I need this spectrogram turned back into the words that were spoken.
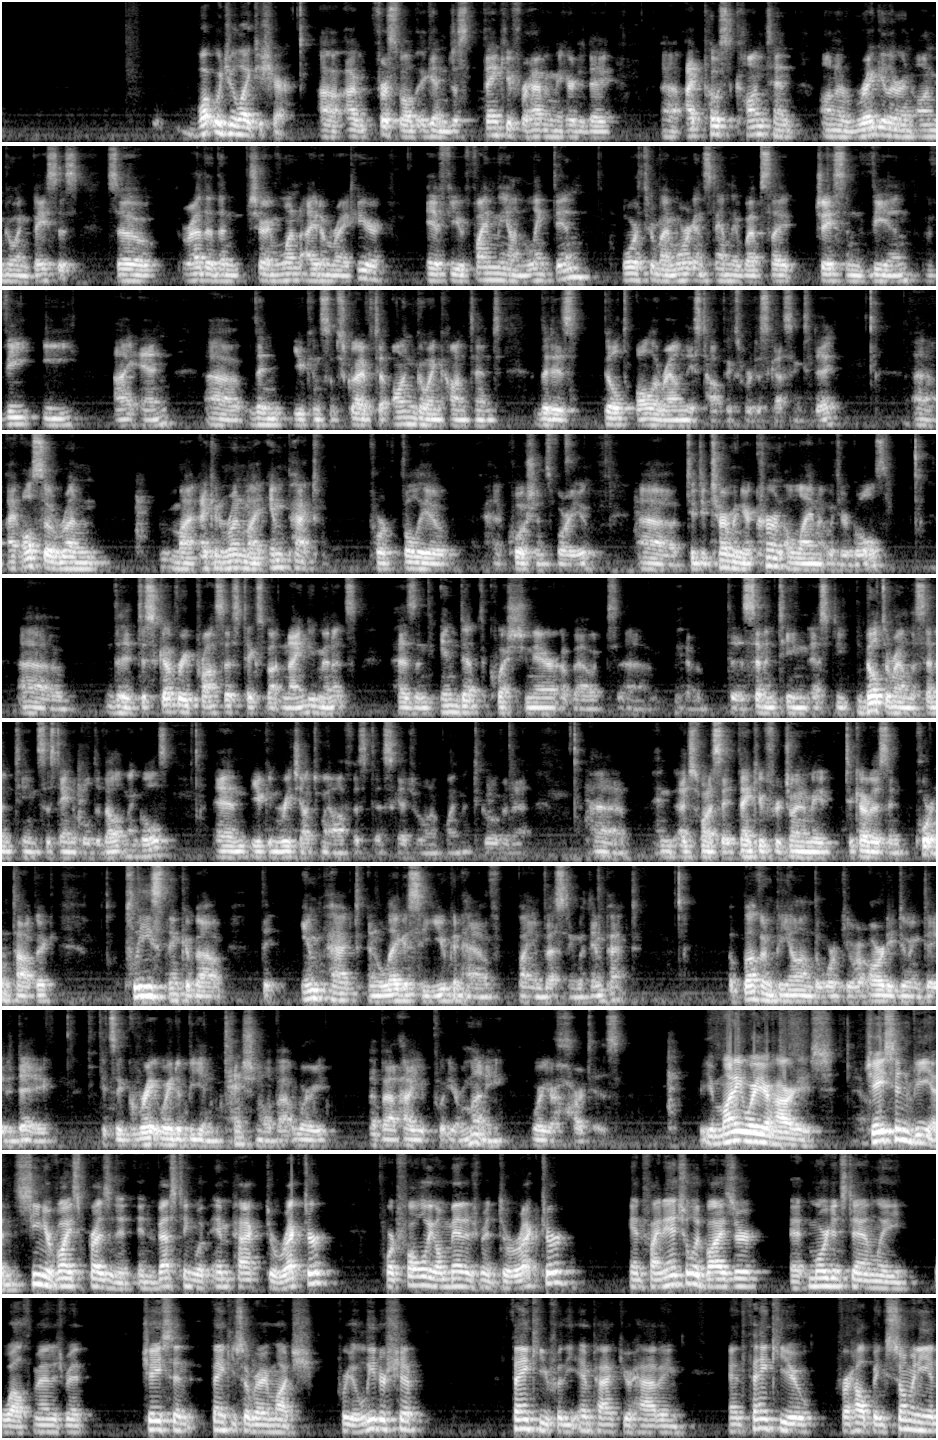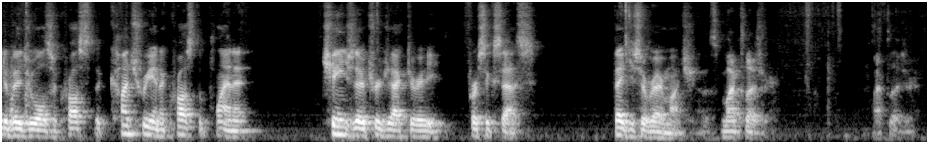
What would you like to share? Uh, I, first of all, again, just thank you for having me here today. Uh, I post content on a regular and ongoing basis. So rather than sharing one item right here, if you find me on LinkedIn or through my Morgan Stanley website, Jason Vein, V E I N, uh, then you can subscribe to ongoing content that is built all around these topics we're discussing today. Uh, I also run my, I can run my impact portfolio uh, quotients for you uh, to determine your current alignment with your goals. Uh, the discovery process takes about 90 minutes, has an in-depth questionnaire about um, you know the 17 SD built around the 17 sustainable development goals, and you can reach out to my office to schedule an appointment to go over that. Uh, and I just want to say thank you for joining me to cover this important topic. Please think about the impact and legacy you can have by investing with impact above and beyond the work you are already doing day to day, it's a great way to be intentional about where you, about how you put your money where your heart is. Put your money where your heart is. Jason Vein, Senior Vice President, Investing with Impact Director, Portfolio Management Director, and Financial Advisor at Morgan Stanley Wealth Management. Jason, thank you so very much for your leadership. Thank you for the impact you're having. And thank you for helping so many individuals across the country and across the planet change their trajectory for success. Thank you so very much. It's my pleasure. My pleasure.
